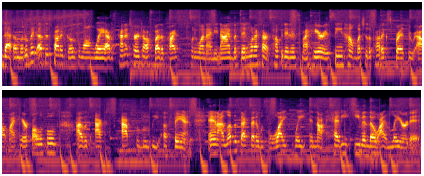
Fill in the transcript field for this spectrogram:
that a little bit of this product goes a long way. I was kind of turned off by the price of $21.99 but then when I started pumping it into my hair and seeing how much of the product spread throughout my hair follicles, I was absolutely a fan. And I love the fact that it was lightweight and not heavy even though I layered it.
